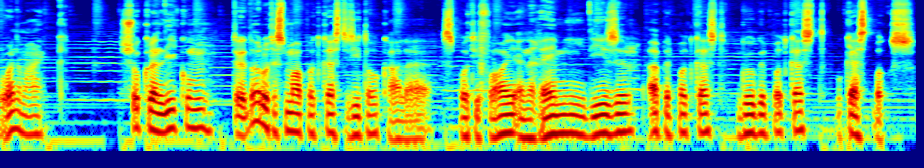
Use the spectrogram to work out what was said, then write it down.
وأنا معاك. شكرا ليكم. تقدروا تسمعوا بودكاست زي توك على سبوتيفاي أنغامي ديزر أبل بودكاست جوجل بودكاست وكاست بوكس.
